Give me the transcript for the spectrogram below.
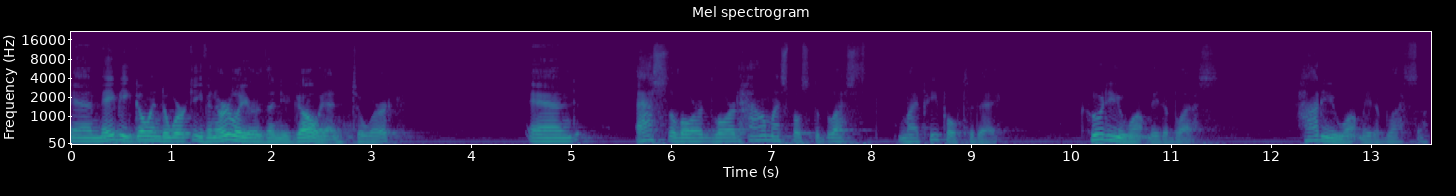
and maybe go into work even earlier than you go in to work and ask the Lord, Lord, how am I supposed to bless my people today? Who do you want me to bless? How do you want me to bless them?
